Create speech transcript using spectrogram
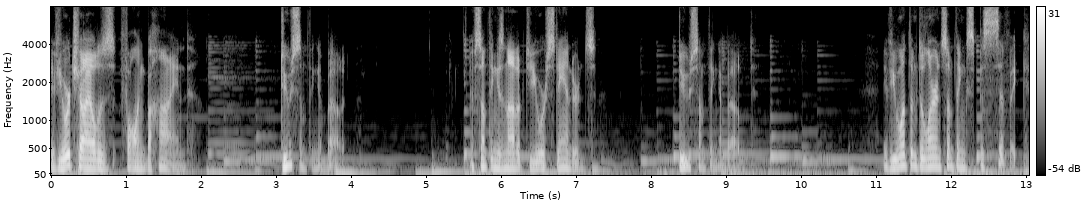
If your child is falling behind, do something about it. If something is not up to your standards, do something about. If you want them to learn something specific,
